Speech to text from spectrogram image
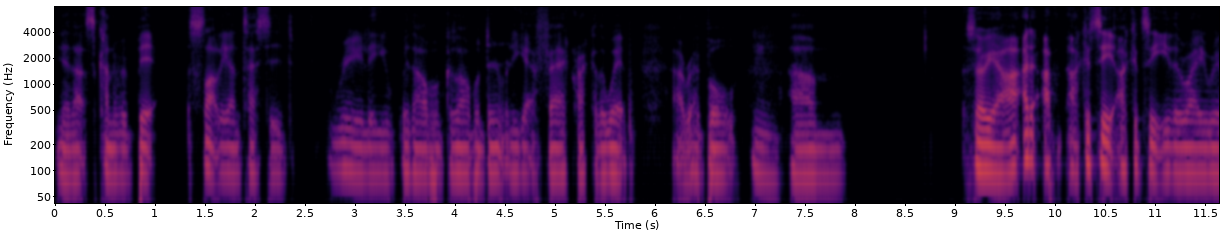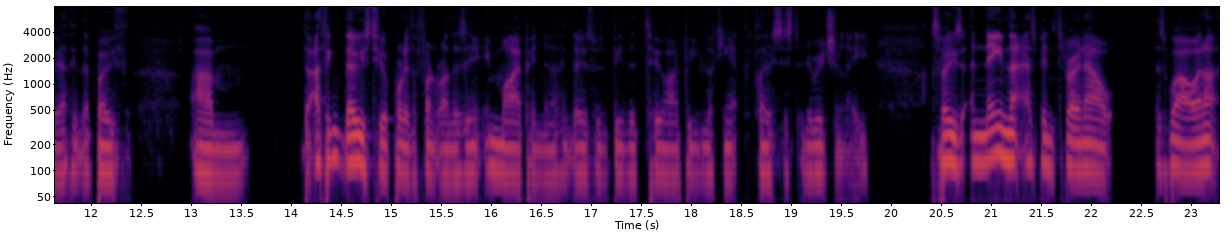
you know that's kind of a bit slightly untested really with Albon because Albon didn't really get a fair crack of the whip at Red Bull. Um, so yeah, I, I, I could see I could see either way. Really, I think they're both. Um, I think those two are probably the front runners in, in my opinion. I think those would be the two I'd be looking at the closest. And originally, I suppose a name that has been thrown out as well, and I,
